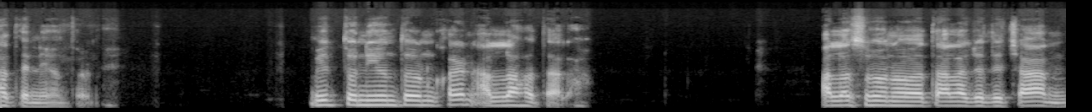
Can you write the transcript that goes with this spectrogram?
হাতের নিয়ন্ত্রণে। মৃত্যু নিয়ন্ত্রণ করেন আল্লাহ তাআলা। আল্লাহ সুবান তাআলা যদি চান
